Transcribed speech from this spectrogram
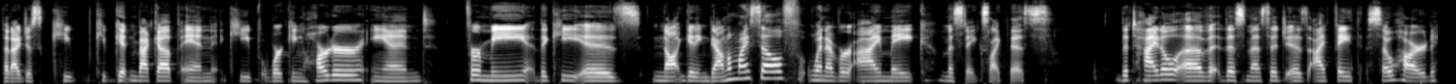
But I just keep keep getting back up and keep working harder and for me, the key is not getting down on myself whenever I make mistakes like this. The title of this message is I Faith So Hard.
